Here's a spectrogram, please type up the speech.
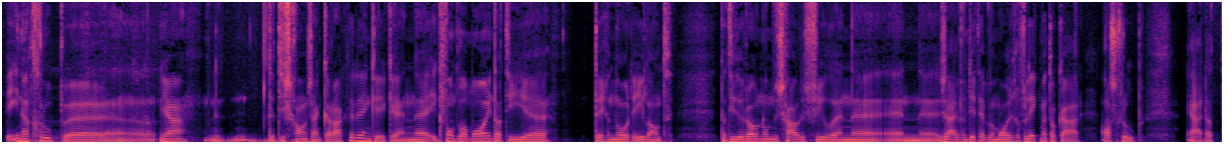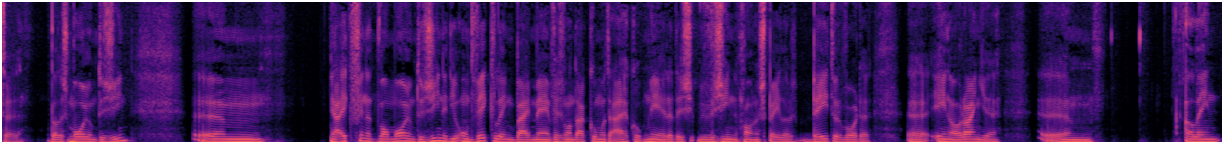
In een groep. Uh, ja, dat is gewoon zijn karakter, denk ik. En uh, ik vond het wel mooi dat hij uh, tegen Noord-Ierland. dat hij de Roon om de schouders viel. En, en zei: van dit hebben we mooi geflikt met elkaar als groep. Ja, dat, dat is mooi om te zien. Um, ja, ik vind het wel mooi om te zien die ontwikkeling bij Memphis, want daar komt het eigenlijk op neer. Dat is, we zien gewoon een speler beter worden in Oranje. Um, alleen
